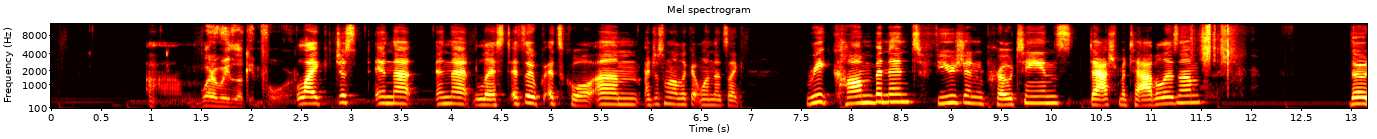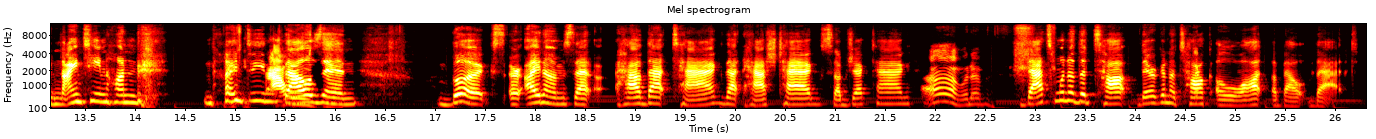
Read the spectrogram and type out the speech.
um What are we looking for? like just in that in that list it's a it's cool um i just want to look at one that's like recombinant fusion proteins dash metabolism the 1900 19,000 books or items that have that tag that hashtag subject tag Ah, whatever. that's one of the top they're going to talk a lot about that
